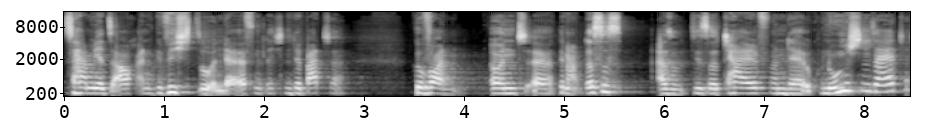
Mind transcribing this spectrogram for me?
sie haben jetzt auch an Gewicht so in der öffentlichen Debatte gewonnen. Und äh, genau, das ist also dieser Teil von der ökonomischen Seite.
